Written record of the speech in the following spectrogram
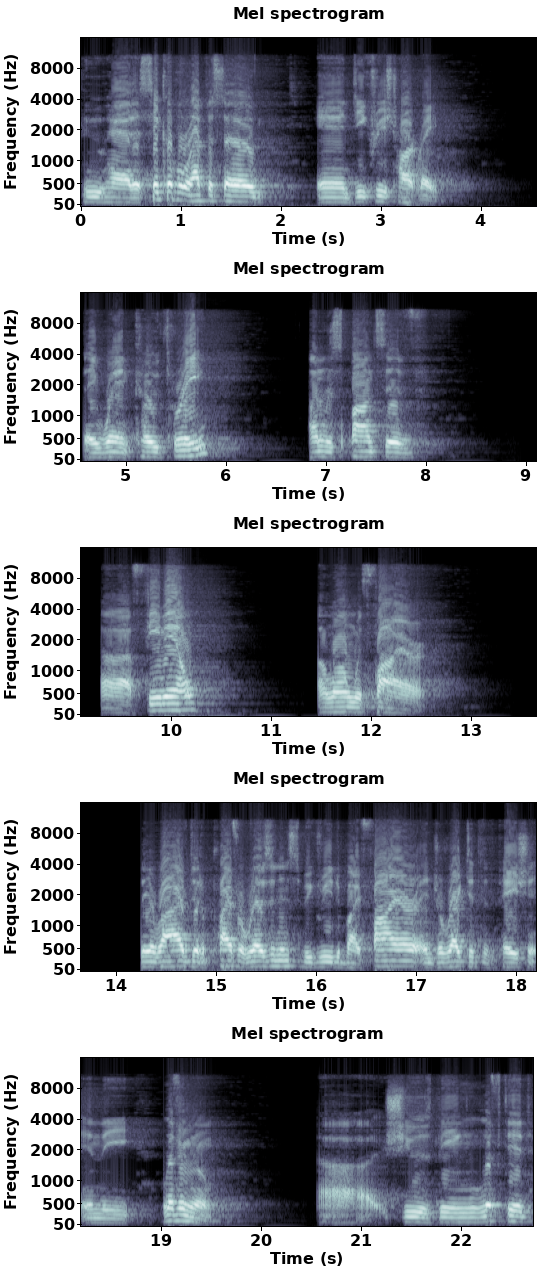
who had a syncopal episode and decreased heart rate. They went code 3, unresponsive uh, female, along with fire. They arrived at a private residence to be greeted by fire and directed to the patient in the living room. Uh, she was being lifted,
